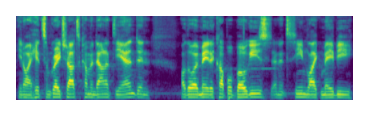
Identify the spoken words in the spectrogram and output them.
you know, I hit some great shots coming down at the end. And although I made a couple bogeys, and it seemed like maybe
